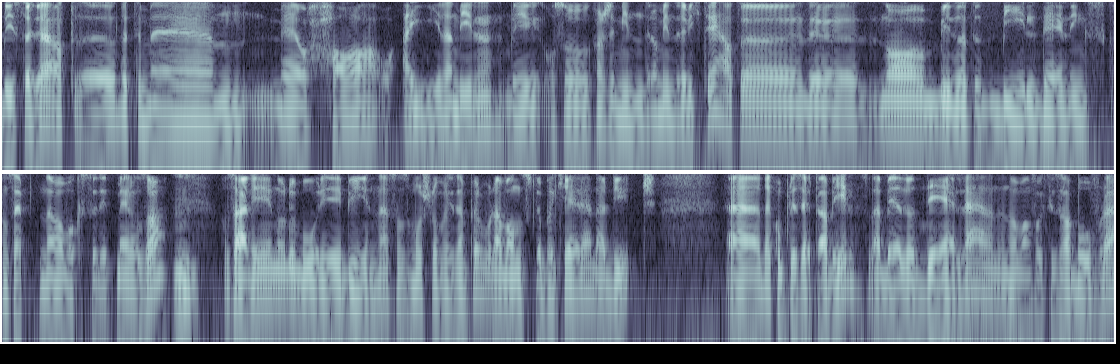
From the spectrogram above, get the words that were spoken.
blir større, at uh, dette med, med, å ha og eie den bilen blir også kanskje mindre og mindre viktig. At uh, det, Nå begynner dette bildelingskonseptene å vokse litt mer også. Mm. Og særlig når du bor i byene, sånn som Oslo f.eks., hvor det er vanskelig å parkere, det er dyrt. Eh, det er komplisert å ha bil, så det er bedre å dele når man faktisk har behov for det.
